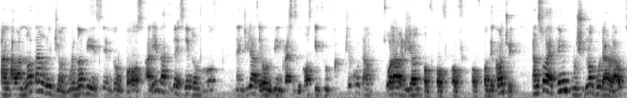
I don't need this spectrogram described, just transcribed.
and our northern region will not be a safe zone for us. And if that is not a safe zone for us, Nigeria as a whole will be in crisis because it will trickle down to other regions of, of, of, of, of the country. And so I think we should not go that route,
